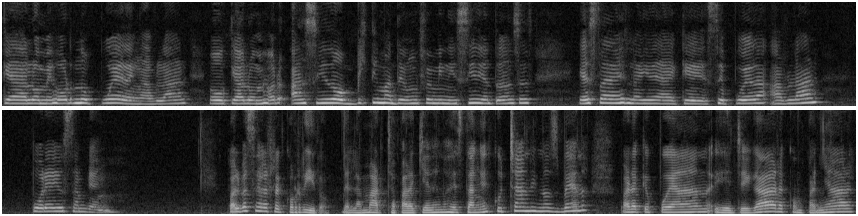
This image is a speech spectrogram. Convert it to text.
que a lo mejor no pueden hablar o que a lo mejor han sido víctimas de un feminicidio. Entonces, esa es la idea, que se pueda hablar por ellos también. ¿Cuál va a ser el recorrido de la marcha para quienes nos están escuchando y nos ven para que puedan eh, llegar, acompañar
